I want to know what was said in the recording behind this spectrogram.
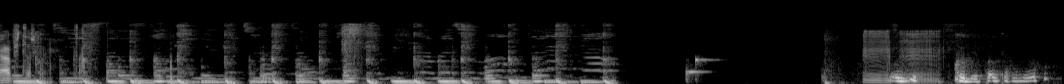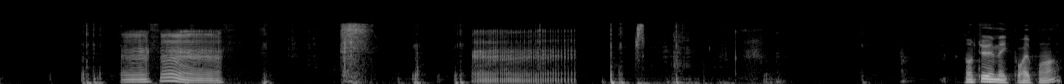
Ah putain, je connais. Putain. Je connais pas. Mhm. Mhm. Quand tu es mec pour répondre. hein.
